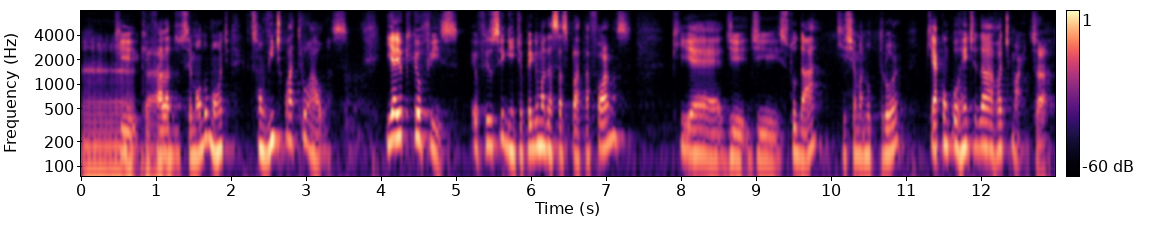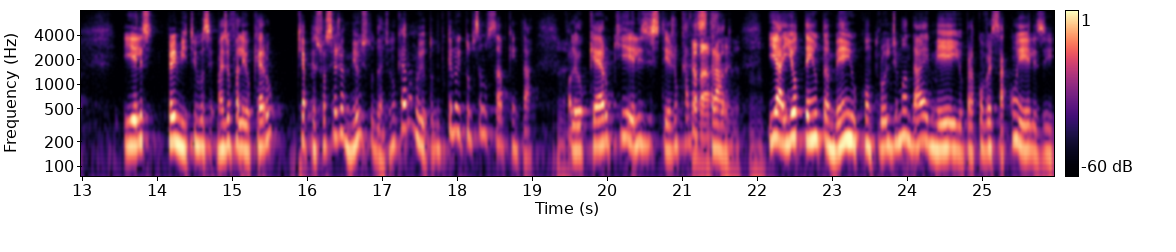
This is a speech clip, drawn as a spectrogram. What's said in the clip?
ah, que, que tá. fala do Sermão do Monte. São 24 aulas. E aí o que, que eu fiz? Eu fiz o seguinte: eu peguei uma dessas plataformas que é de, de estudar, que chama Nutror, que é a concorrente da Hotmart. Tá. E eles permitem você. Mas eu falei, eu quero que a pessoa seja meu estudante. Eu não quero no YouTube, porque no YouTube você não sabe quem está. É. Falei, eu quero que eles estejam cadastrados. Né? Uhum. E aí eu tenho também o controle de mandar e-mail para conversar com eles e,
